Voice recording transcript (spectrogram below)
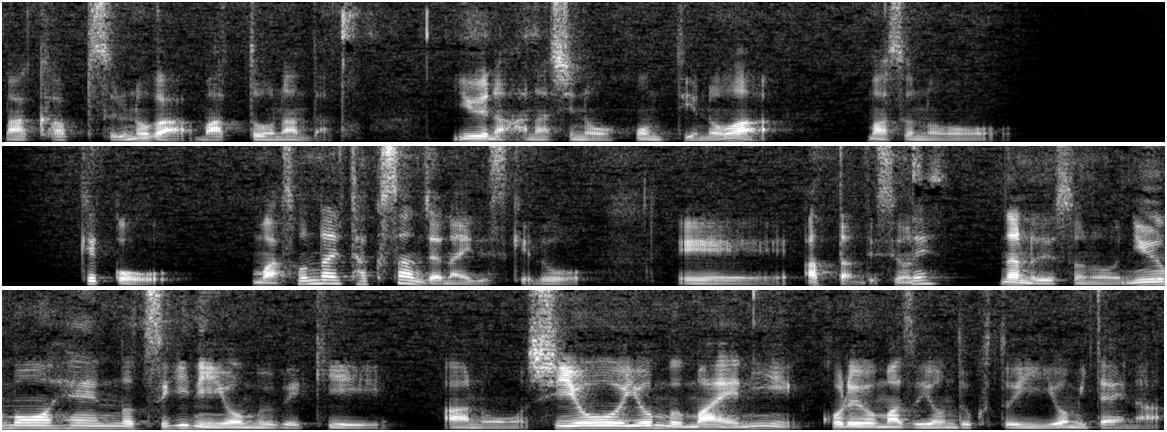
マークアップするのが真っ当なんだというような話の本っていうのは、まあ、その結構、まあ、そんなにたくさんじゃないですけど、えーあったんですよね。なのでその入門編の次に読むべきあの詩を読む前にこれをまず読んどくといいよみたいな、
